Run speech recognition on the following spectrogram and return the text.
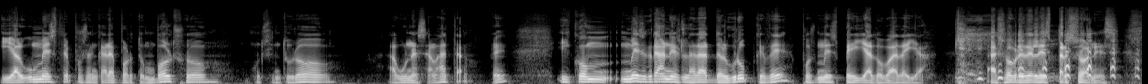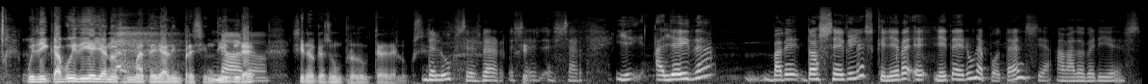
i algun mestre pues, encara porta un bolso, un cinturó, alguna sabata, eh? i com més gran és l'edat del grup que ve, pues, més pell adobada hi ha a sobre de les persones. Vull dir que avui dia ja no és un material imprescindible, No, no. sinó que és un producte de luxe. De luxe, és, ver, és, és, és cert. I a Lleida va haver dos segles que Lleida, eh, Lleida era una potència amb adoberies.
